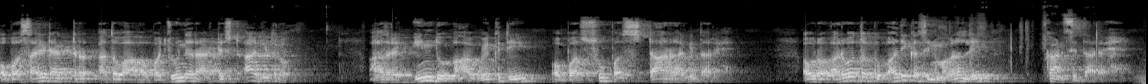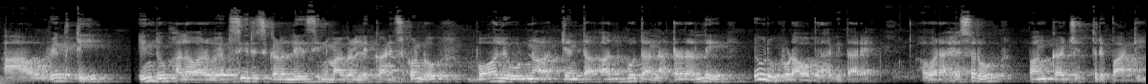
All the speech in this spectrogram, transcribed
ಒಬ್ಬ ಸೈಡ್ ಆಕ್ಟರ್ ಅಥವಾ ಒಬ್ಬ ಜೂನಿಯರ್ ಆರ್ಟಿಸ್ಟ್ ಆಗಿದ್ರು. ಆದರೆ ಇಂದು ಆ ವ್ಯಕ್ತಿ ಒಬ್ಬ ಸೂಪರ್ ಸ್ಟಾರ್ ಆಗಿದ್ದಾರೆ. ಅವರು ಅರವತ್ತಕ್ಕೂ ಅಧಿಕ ಸಿನಿಮಾಗಳಲ್ಲಿ ಕಾಣಿಸಿದ್ದಾರೆ. ಆ ವ್ಯಕ್ತಿ ಇಂದು ಹಲವಾರು ವೆಬ್ ಸೀರೀಸ್ಗಳಲ್ಲಿ, ಸಿನಿಮಾಗಳಲ್ಲಿ ಕಾಣಿಸಿಕೊಂಡು ಬಾಲಿವುಡ್ನ ಅತ್ಯಂತ ಅದ್ಭುತ ನಟರಲ್ಲಿ ಇವರು ಕೂಡ ಒಬ್ಬರಾಗಿದ್ದಾರೆ. ಅವರ ಹೆಸರು ಪಂಕಜ್ ತ್ರಿಪಾಠಿ.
